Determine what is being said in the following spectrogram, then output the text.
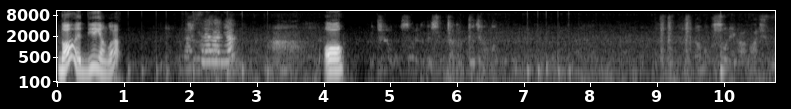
너? 왜네 얘기한 거야? 나 세라냐? 어. 그 킬러 목소리 근데 진짜 나쁘지 않아 야 목소리가 맛있어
